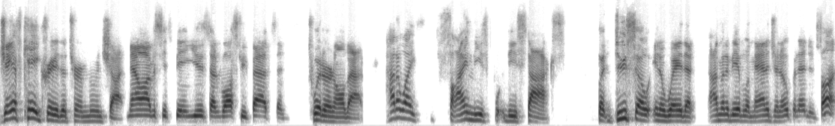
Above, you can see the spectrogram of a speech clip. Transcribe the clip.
JFK created the term moonshot. Now, obviously, it's being used on Wall Street bets and Twitter and all that. How do I find these these stocks but do so in a way that I'm going to be able to manage an open ended fund.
